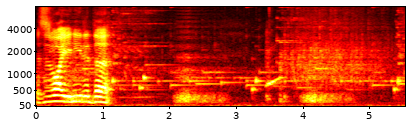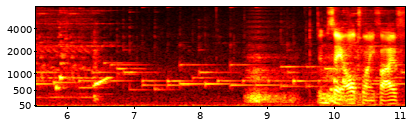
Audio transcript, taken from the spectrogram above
This is why you needed the. Didn't say all 25.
